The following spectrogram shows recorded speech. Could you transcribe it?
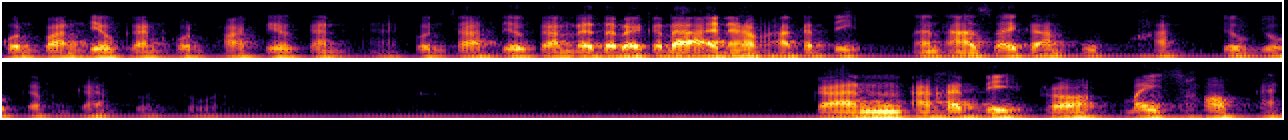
คนบ้านเดียวกัน คนภาคเดียวกัน คนชาติเดียวกันอะไรต่ออะไรก็ได้นะครับอคติ นั้นอาศัยการผูกพันเชื่อมโยงกันเป็นการส่วนตัว การอาคติเพราะไม่ชอบกัน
